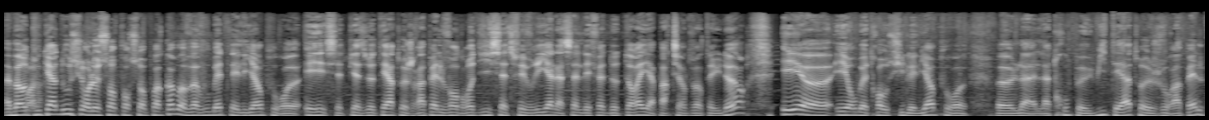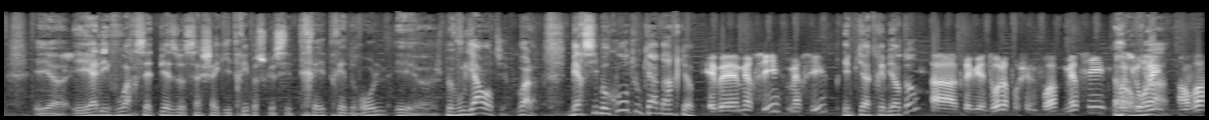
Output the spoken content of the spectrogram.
Ah bah, en Voilà. tout cas, nous, sur le 100%.com, on va vous mettre les liens pour euh, et cette pièce de théâtre, je rappelle, vendredi 16 février à la salle des fêtes de Torreil à partir de 21h. Et, euh, et on mettra aussi les liens pour euh, euh, la, la troupe 8 théâtres, je vous rappelle. Et, euh, et allez voir cette pièce de Sacha Guitry parce que c'est très très drôle et euh, je peux vous le garantir. Voilà. Merci beaucoup en tout cas, Marc. Eh ben merci, merci. Et puis à très bientôt. À très bientôt, la prochaine fois. Merci. Au Bonne revoir. journée. Au revoir.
